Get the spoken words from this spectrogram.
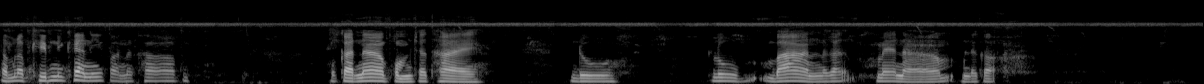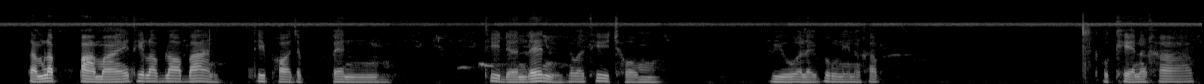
สำหรับคลิปนี้แค่นี้ก่อนนะครับ โอกาสหน้าผมจะถ่ายดูรูปบ้านแล้วก็แม่น้ำแล้วก็สำหรับป่าไม้ที่รอบๆบบ้านที่พอจะเป็นที่เดินเล่นหรือว่าที่ชมวิวอะไรพวกนี้นะครับ โอเคนะครับ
